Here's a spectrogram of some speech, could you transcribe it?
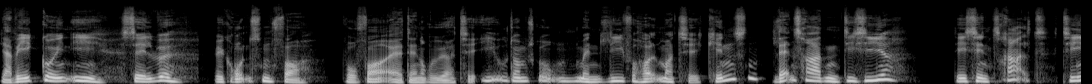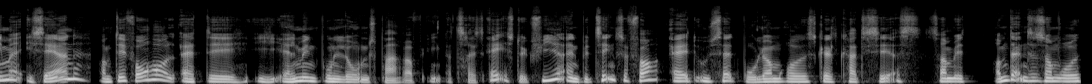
Jeg vil ikke gå ind i selve begrundelsen for hvorfor at den ryger til EU-domstolen, men lige forhold mig til kendelsen. Landsretten de siger, det er et centralt tema i sagerne om det forhold, at det i almenboliglovens paragraf 61a stykke 4 er en betingelse for, at et udsat boligområde skal karakteriseres som et omdannelsesområde.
